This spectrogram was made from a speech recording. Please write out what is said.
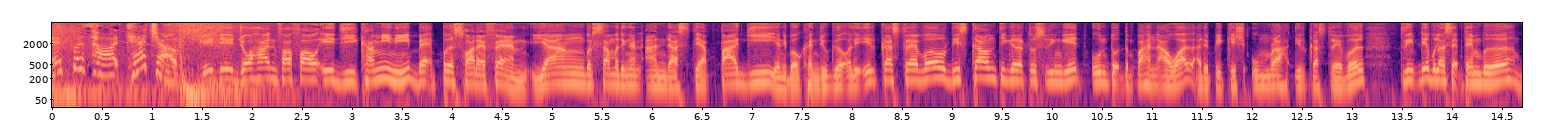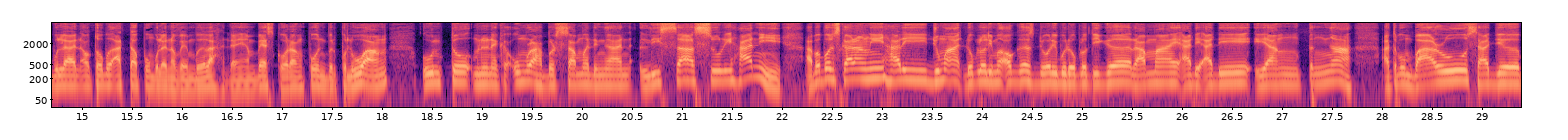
Backpass Hot Catch Up. KJ Johan Fafau AG kami ni Backpast Hot FM yang bersama dengan anda setiap pagi yang dibawakan juga oleh Irkas Travel. Diskaun RM300 untuk tempahan awal. Ada package umrah Irkas Travel. Trip dia bulan September bulan Oktober ataupun bulan November lah. Dan yang best korang pun berpeluang untuk menunaikan umrah bersama dengan Lisa Surihani. Apapun sekarang ni hari Jumaat 25 Ogos 2023 ramai adik-adik yang tengah ataupun baru saja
